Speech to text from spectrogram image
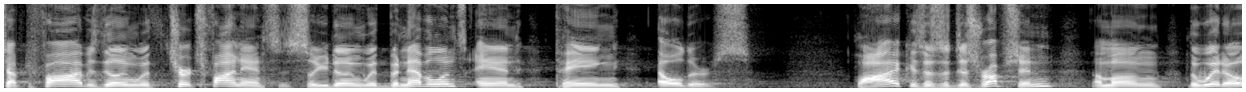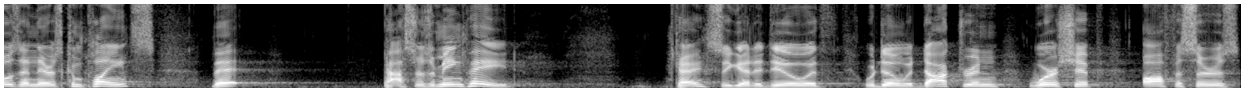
Chapter 5 is dealing with church finances. So you're dealing with benevolence and paying elders. Why? Because there's a disruption among the widows and there's complaints that pastors are being paid. Okay, so you got to deal with, we're dealing with doctrine, worship, officers,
